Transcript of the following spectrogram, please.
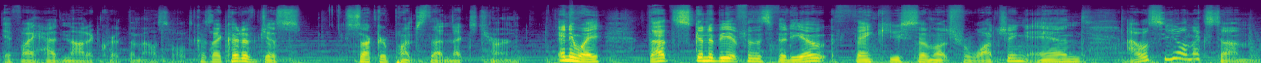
if I had not a crit the Maushold, because I could have just sucker punched that next turn. Anyway, that's going to be it for this video. Thank you so much for watching, and I will see you all next time.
